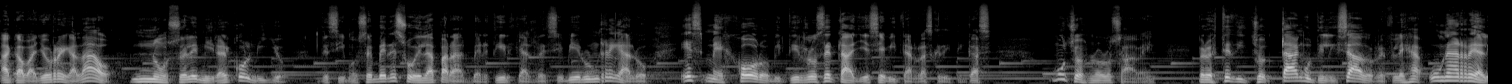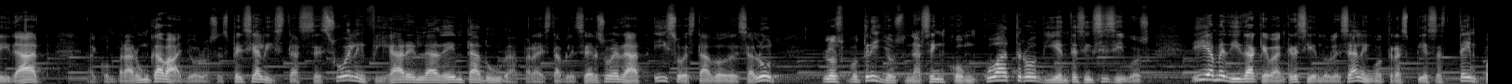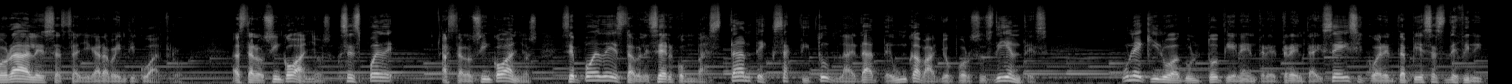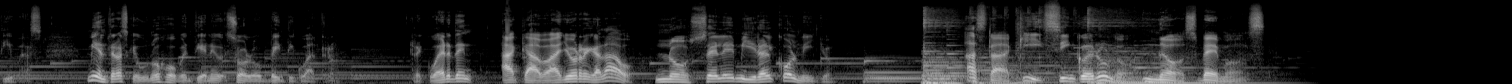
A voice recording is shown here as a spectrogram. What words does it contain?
A caballo regalado no se le mira el colmillo. Decimos en Venezuela para advertir que al recibir un regalo es mejor omitir los detalles y evitar las críticas. Muchos no lo saben, pero este dicho tan utilizado refleja una realidad. Al comprar un caballo, los especialistas se suelen fijar en la dentadura para establecer su edad y su estado de salud. Los potrillos nacen con cuatro dientes incisivos y a medida que van creciendo les salen otras piezas temporales hasta llegar a 24. Hasta los 5 años se puede hasta los 5 años se puede establecer con bastante exactitud la edad de un caballo por sus dientes. Un equino adulto tiene entre 36 y 40 piezas definitivas, mientras que uno joven tiene solo 24. Recuerden, a caballo regalado, no se le mira el colmillo. Hasta aquí 5 en 1. Nos vemos.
